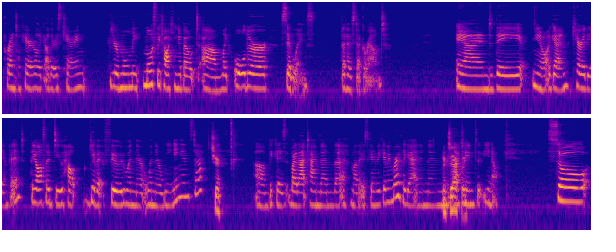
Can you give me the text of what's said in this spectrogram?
parental care, like others caring, you're mostly mostly talking about um, like older siblings that have stuck around, and they you know again carry the infant. They also do help give it food when they're when they're weaning and stuff Sure. Um, because by that time then the mother's going to be giving birth again and then Exactly. lactating you know. So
